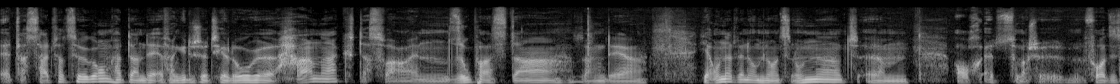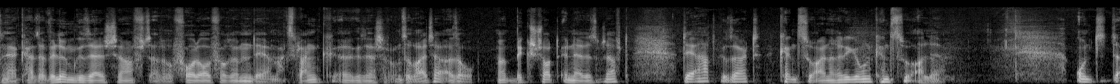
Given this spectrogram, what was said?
etwas Zeitverzögerung, hat dann der evangelische Theologe Harnack, das war ein Superstar, sagen der Jahrhundertwende um 1900 ähm, auch äh, zum Beispiel Vorsitzender der Kaiser-Wilhelm-Gesellschaft, also Vorläuferin der Max-Planck-Gesellschaft und so weiter, also ne, Big Shot in der Wissenschaft, der hat gesagt, kennst du eine Religion, kennst du alle. Und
